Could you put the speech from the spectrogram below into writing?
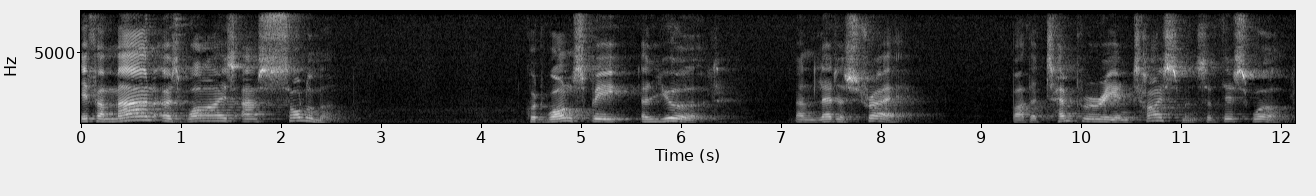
If a man as wise as Solomon could once be allured and led astray by the temporary enticements of this world,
